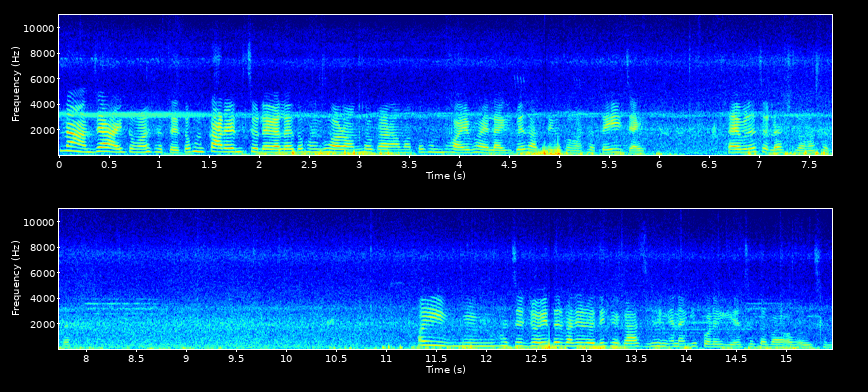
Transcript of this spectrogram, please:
না, যাই তোমার সাথে। তখন কারেন্ট চলে গেলে, তখন ঘর অন্ধকার, আমার তখন ভয় ভয় লাগবে, তার থেকে তোমার সাথেই যাই। তাই বলে চলে আসলো আমার সাথে। ওই হচ্ছে জয়ীদের বাড়ির ওইদিকে গাছ ভেঙে নাকি পড়ে গিয়েছে তো বাবা বলছিল।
